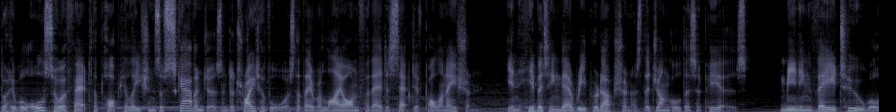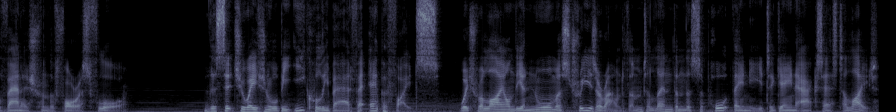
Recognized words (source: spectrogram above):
but it will also affect the populations of scavengers and detritivores that they rely on for their deceptive pollination, inhibiting their reproduction as the jungle disappears, meaning they too will vanish from the forest floor. The situation will be equally bad for epiphytes, which rely on the enormous trees around them to lend them the support they need to gain access to light.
